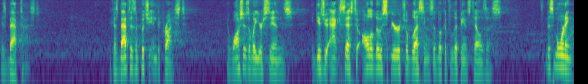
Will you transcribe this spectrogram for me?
is baptized. Because baptism puts you into Christ, it washes away your sins, it gives you access to all of those spiritual blessings the book of Philippians tells us. This morning,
